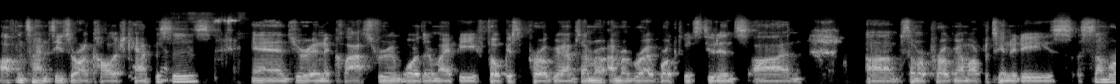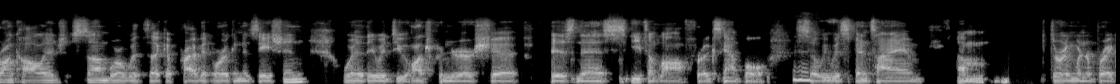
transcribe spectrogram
oftentimes these are on college campuses yeah. and you're in a classroom or there might be focused programs. I remember, I remember I worked with students on um, summer program opportunities. Some were on college, some were with like a private organization where they would do entrepreneurship, business, even law, for example. Mm-hmm. So we would spend time um, during winter break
